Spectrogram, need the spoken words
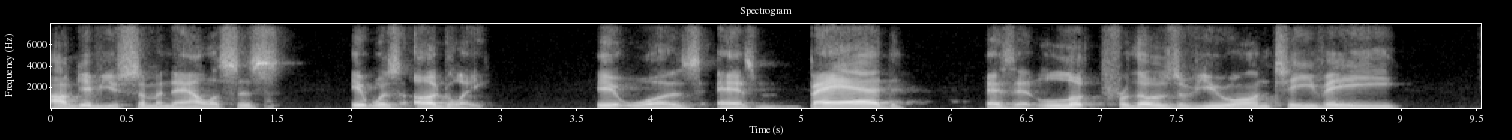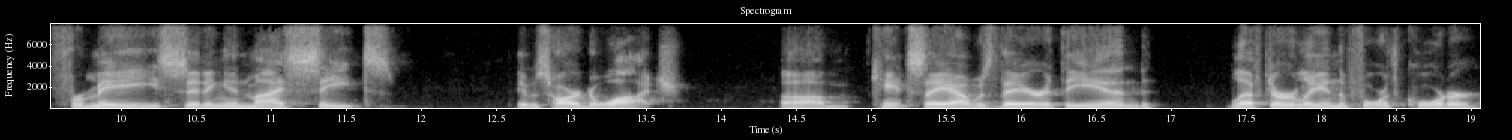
I'll give you some analysis. It was ugly. It was as bad as it looked for those of you on TV. For me, sitting in my seats, it was hard to watch. Um, can't say I was there at the end, left early in the fourth quarter.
